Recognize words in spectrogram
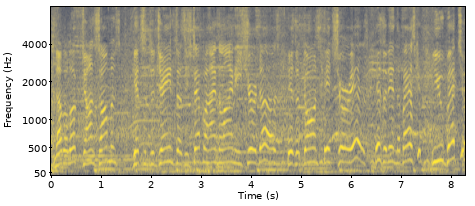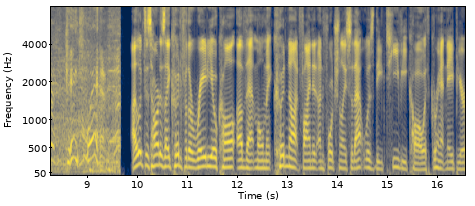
Another look. John Salmons gets it to James. Does he step behind the line? He sure does. Is it gone? It sure is. Is it in the basket? You betcha. Kings win. I looked as hard as I could for the radio call of that moment, could not find it, unfortunately. So that was the TV call with Grant Napear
